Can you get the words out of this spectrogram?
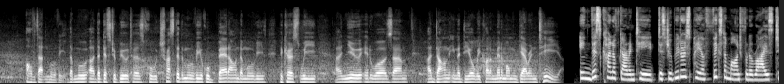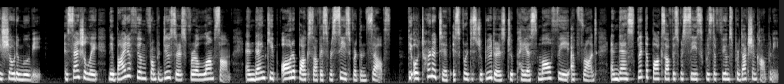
of that movie. The, mo uh, the distributors who trusted the movie, who bet on the movie because we uh, knew it was um, uh, done in a deal we call a minimum guarantee. In this kind of guarantee, distributors pay a fixed amount for the rights to show the movie. Essentially, they buy the film from producers for a lump sum and then keep all the box office receipts for themselves. The alternative is for distributors to pay a small fee upfront and then split the box office receipts with the film's production company.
